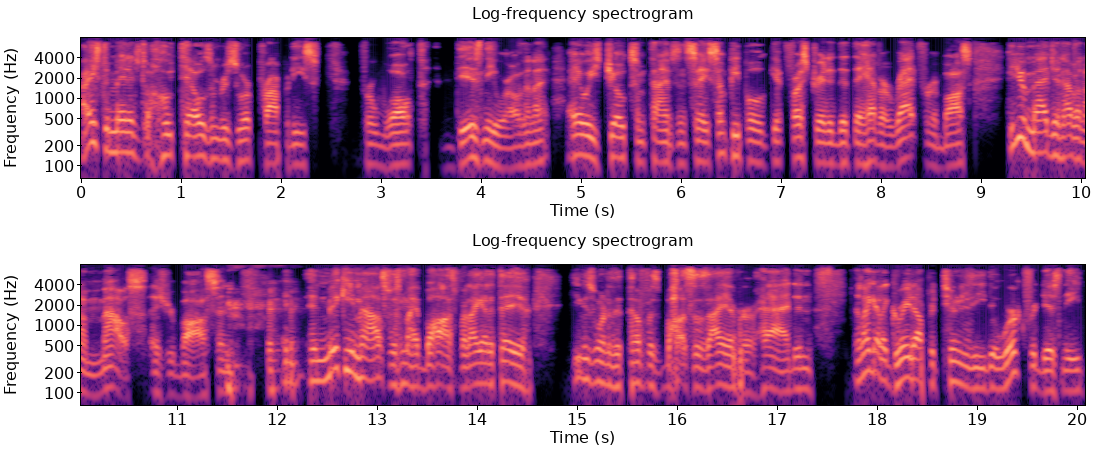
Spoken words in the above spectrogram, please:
I used to manage the hotels and resort properties for Walt Disney World. And I, I always joke sometimes and say some people get frustrated that they have a rat for a boss. Can you imagine having a mouse as your boss? And, and, and Mickey Mouse was my boss, but I got to tell you, he was one of the toughest bosses I ever had. And, and I got a great opportunity to work for Disney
